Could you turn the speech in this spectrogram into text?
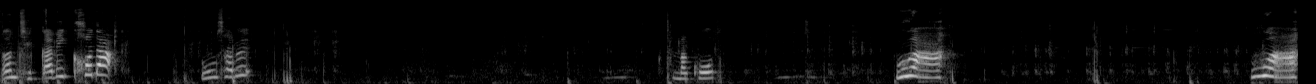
넌 제값이 커다. 농사를? 막고 우와 우와.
